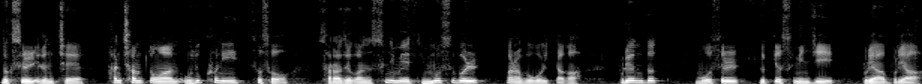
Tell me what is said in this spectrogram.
넋을 잃은 채 한참 동안 우두커니 서서 사라져간 스님의 뒷모습을 바라보고 있다가 불현듯 무엇을 느꼈음인지 부랴부랴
